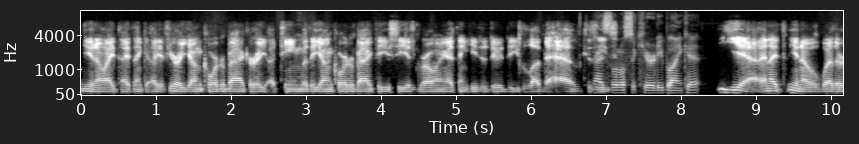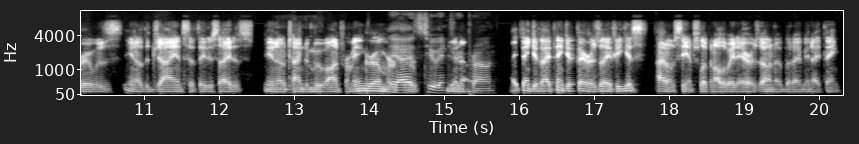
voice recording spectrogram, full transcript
you know, I, I think if you're a young quarterback or a, a team with a young quarterback that you see is growing, I think he's a dude that you'd love to have because Nice he's, little security blanket. yeah. And I, you know, whether it was, you know, the Giants, if they decide it's, you know, time to move on from Engram or, yeah, or it's too injury know, prone. I think if, I think if Arizona, if he gets, I don't see him slipping all the way to Arizona, but I mean, I think,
